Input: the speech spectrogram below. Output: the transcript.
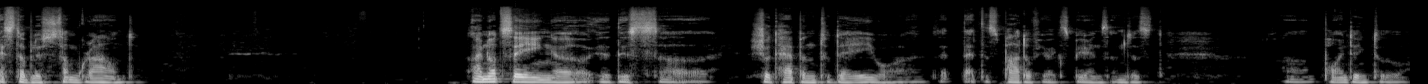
establish some ground. I'm not saying uh, this uh, should happen today or that that is part of your experience. I'm just uh, pointing to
